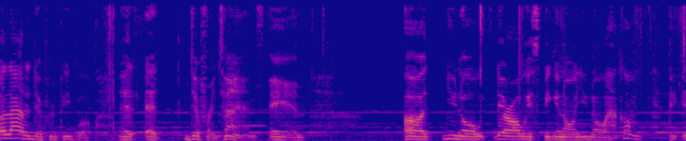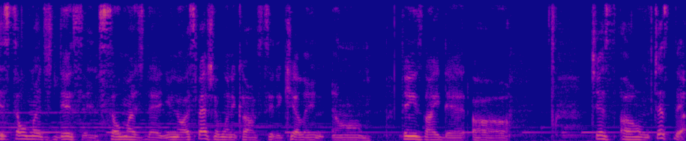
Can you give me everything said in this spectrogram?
a lot of different people at, at different times, and uh, you know, they're always speaking on, you know, how come it's so much this and so much that, you know, especially when it comes to the killing, um, things like that. Uh, just, um, just the,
